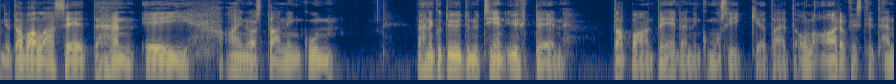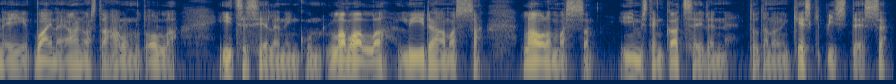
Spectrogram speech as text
Ja tavallaan se, että hän ei ainoastaan niin kuin, vähän niin kuin tyytynyt siihen yhteen tapaan tehdä niin kuin musiikkia tai että olla artisti. Että hän ei vain ja ainoastaan halunnut olla itse siellä niin kuin lavalla, liidaamassa, laulamassa ihmisten katseiden tota noin, keskipisteessä –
